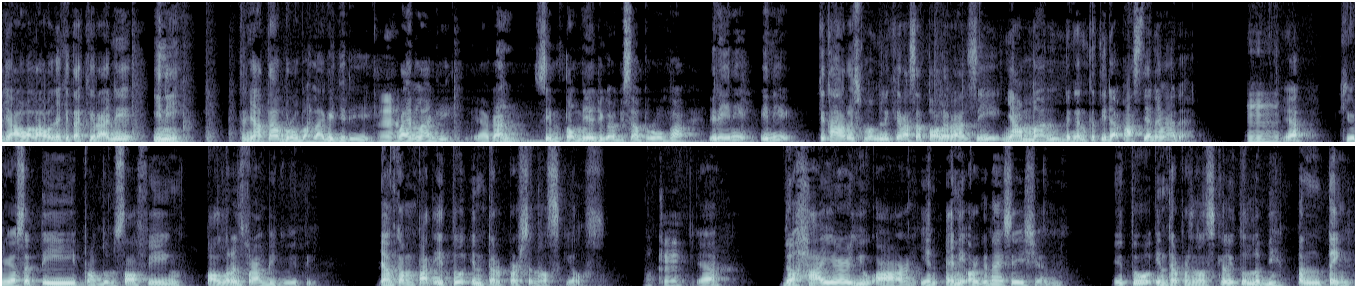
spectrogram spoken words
aja, awal-awalnya kita kira ini ini, ternyata berubah lagi jadi Iya. lain lagi, ya kan? Simptomnya juga bisa berubah. Jadi ini ini kita harus memiliki rasa toleransi, nyaman dengan ketidakpastian yang ada, Hmm. ya. Curiosity, problem solving, tolerance for ambiguity. Yang keempat itu interpersonal skills, Oke. ya. The higher you are in any organization, itu interpersonal skill itu lebih penting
